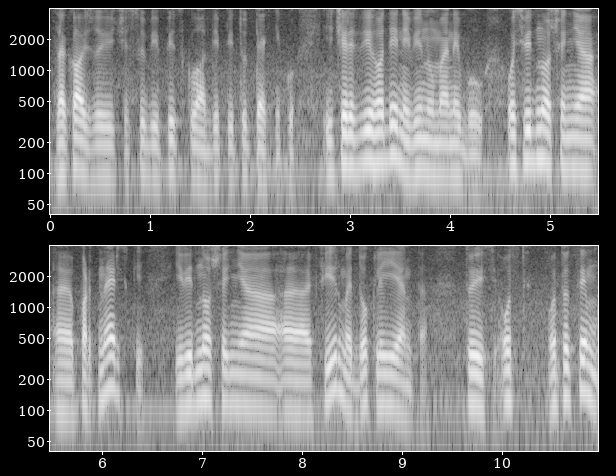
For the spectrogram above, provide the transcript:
заказуючи собі під склад і під ту техніку. І через дві години він у мене був. Ось відношення партнерське і відношення фірми до клієнта. Тобто, от, от оцим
